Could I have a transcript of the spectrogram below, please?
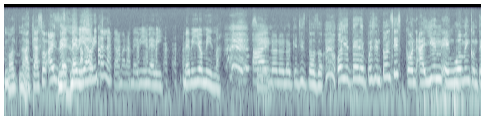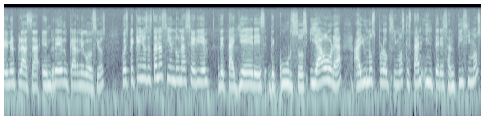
No, no. ¿Acaso? Ay, sí. Me, me vi ahorita en la cámara, me vi, me vi. Me vi yo misma. Sí. Ay, no, no, no, qué chistoso. Oye, Tere, pues entonces con ahí en, en Women Container Plaza, en Reeducar Negocios, pues pequeños están haciendo una serie de talleres, de cursos y ahora hay unos próximos que están interesantísimos,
